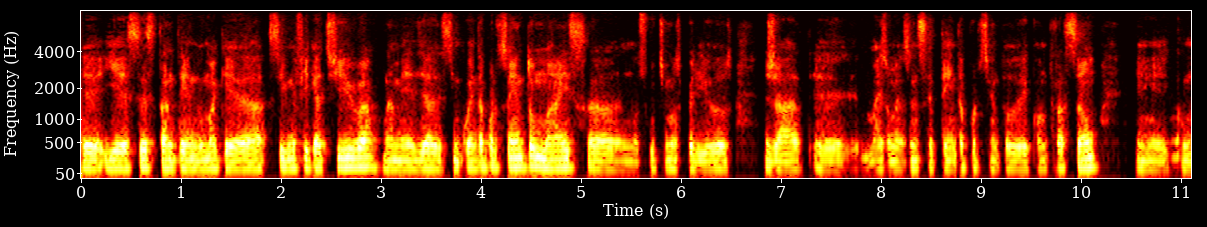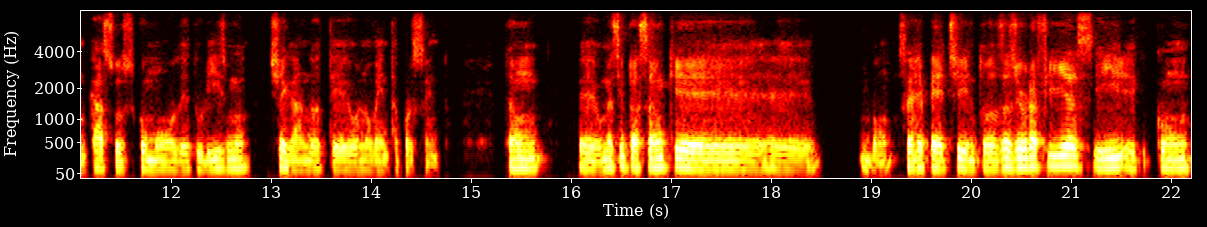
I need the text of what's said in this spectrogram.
eh, e esses estão tendo uma queda significativa, na média de 50%, mas nos últimos períodos já eh, mais ou menos em 70% de contração, eh, com casos como o de turismo chegando até o 90%. Então, é uma situação que bom, se repete em todas as geografias e com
